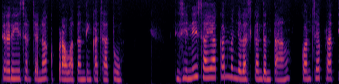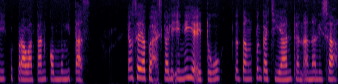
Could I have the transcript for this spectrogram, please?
dari Sarjana Keperawatan tingkat 1. Di sini saya akan menjelaskan tentang konsep rati keperawatan komunitas. Yang saya bahas kali ini yaitu tentang pengkajian dan analisa.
